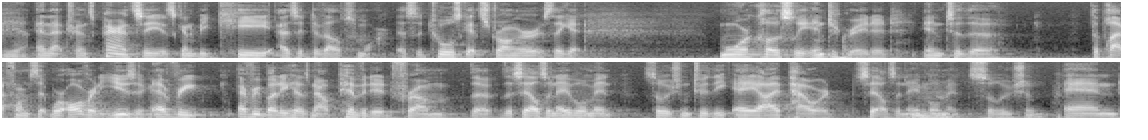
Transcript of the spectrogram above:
Yeah. And that transparency is going to be key as it develops more. As the tools get stronger, as they get more closely integrated into the the platforms that we're already using. Every everybody has now pivoted from the, the sales enablement solution to the AI powered sales enablement solution. And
